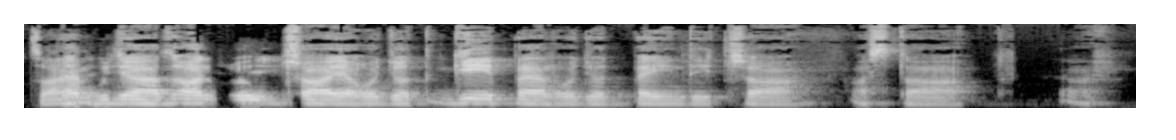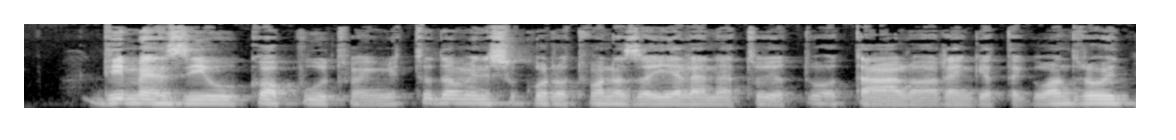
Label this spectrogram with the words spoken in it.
Szóval nem... Ugye az Android csalja, hogy ott gépel, hogy ott beindítsa azt a, dimenzió kaput, meg mit tudom én, és akkor ott van az a jelenet, hogy ott, ott áll a rengeteg android,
